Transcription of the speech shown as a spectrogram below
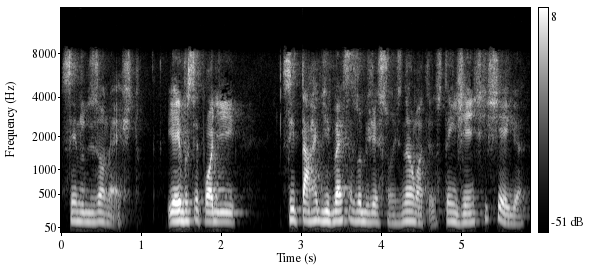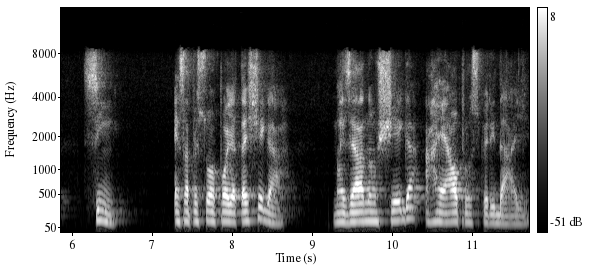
sendo desonesto. E aí você pode citar diversas objeções. Não, Mateus, tem gente que chega. Sim, essa pessoa pode até chegar, mas ela não chega à real prosperidade.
